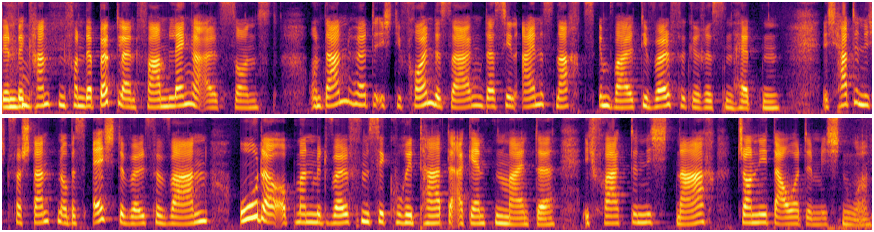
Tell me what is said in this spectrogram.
den Bekannten von der Böcklein-Farm, länger als sonst. Und dann hörte ich die Freunde sagen, dass sie ihn eines Nachts im Wald die Wölfe gerissen hätten. Ich hatte nicht verstanden, ob es echte Wölfe waren oder ob man mit Wölfen Securitate Agenten meinte. Ich fragte nicht nach, Johnny dauerte mich nur.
